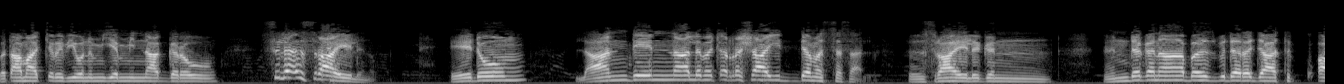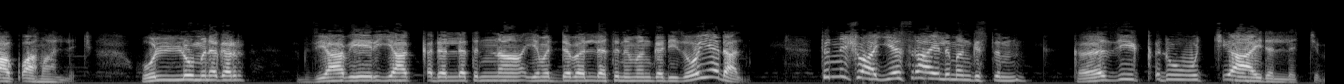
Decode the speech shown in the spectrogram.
በጣም አጭር ቢሆንም የሚናገረው ስለ እስራኤል ነው። ኤዶም ለአንዴና ለመጨረሻ ይደመሰሳል። እስራኤል ግን እንደ ገና በሕዝብ ደረጃ ትቋቋማለች። ሁሉም ነገር እግዚአብሔር ያቀደለትና የመደበለትን መንገድ ይዞ ይሄዳል። ትንሿ የእስራኤል መንግሥትም ከዚህ ቅዱ ውጪ አይደለችም።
